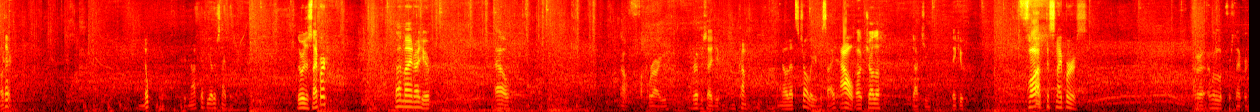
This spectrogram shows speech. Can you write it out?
Oh, there. Nope. Did not get the other sniper. There was a sniper? Landmine right here. Ow. Oh, fuck. Where are you? Right beside you. Come. No, that's Chola you're beside. Ow! Oh, Chala. Got you. Thank you. Fuck the snipers! Alright, I'm gonna look for sniper.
